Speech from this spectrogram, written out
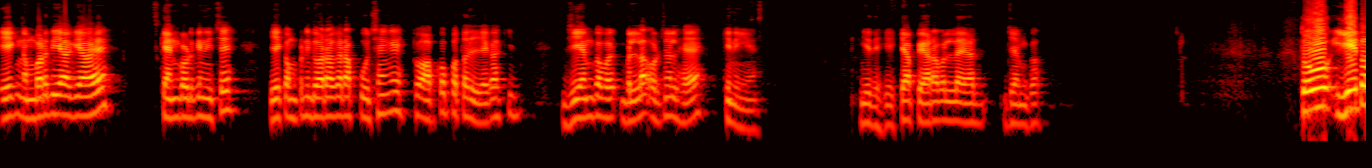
एक नंबर दिया गया है स्कैन कोड के नीचे। ये कंपनी द्वारा अगर आप पूछेंगे तो आपको पता चल जाएगा कि जीएम का बल्ला ओरिजिनल है कि नहीं है? ये देखिए, क्या प्यारा बल्ला यार जेम का। तो ये तो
